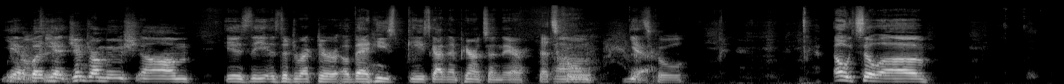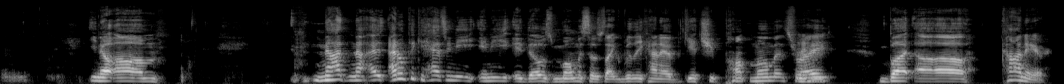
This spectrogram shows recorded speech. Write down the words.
Yeah, but to. yeah, Jim Jarmusch um, is the is the director of that. He's he's got an appearance in there. That's cool. Um, yeah. That's cool. Oh, so uh, you know, um, not not. I don't think it has any any of those moments. Those like really kind of get you pumped moments, right? But uh, Con Air.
